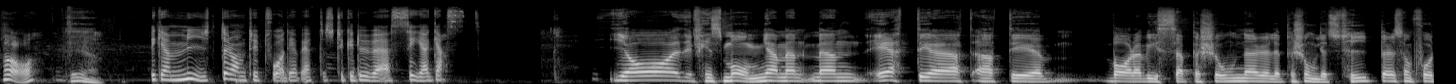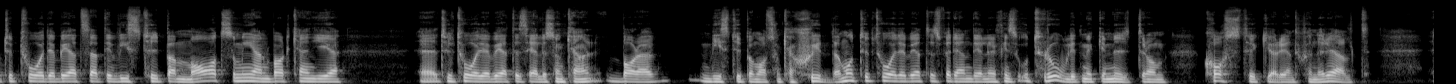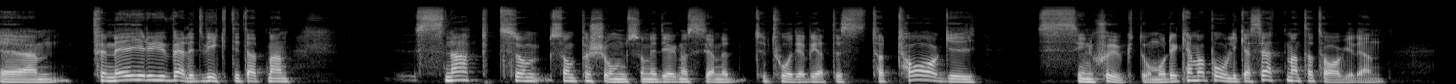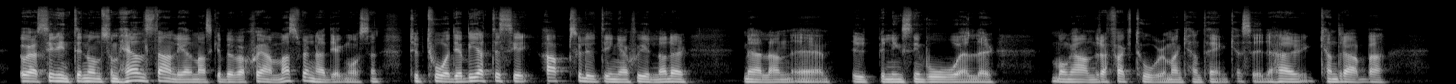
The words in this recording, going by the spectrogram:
Ja, det är Vilka myter om typ 2-diabetes tycker du är segast? Ja, det finns många, men, men ett är att, att det är bara vissa personer eller personlighetstyper som får typ 2-diabetes, att det är viss typ av mat som enbart kan ge eh, typ 2-diabetes eller som kan bara en viss typ av mat som kan skydda mot typ 2-diabetes för den delen. Det finns otroligt mycket myter om kost tycker jag rent generellt. Eh, för mig är det ju väldigt viktigt att man snabbt som, som person som är diagnostiserad med typ 2-diabetes tar tag i sin sjukdom och det kan vara på olika sätt man tar tag i den. Och jag ser inte någon som helst anledning att man ska behöva skämmas för den här diagnosen. Typ 2-diabetes ser absolut inga skillnader mellan eh, utbildningsnivå eller många andra faktorer man kan tänka sig. Det här kan drabba,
